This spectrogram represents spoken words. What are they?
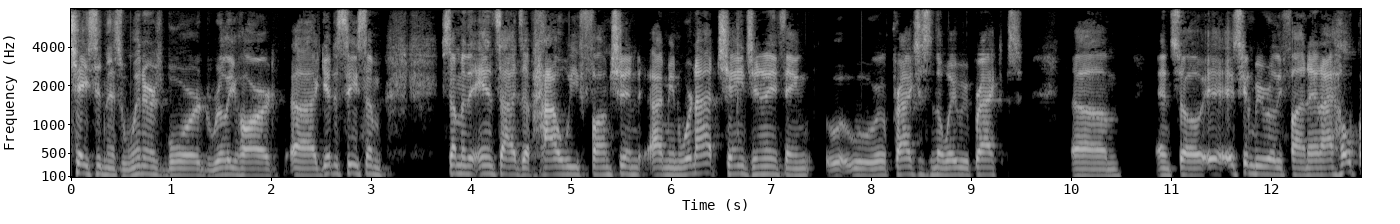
chasing this winners board really hard. Uh, get to see some some of the insides of how we function. I mean, we're not changing anything. We're practicing the way we practice. Um, and so it's going to be really fun. And I hope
